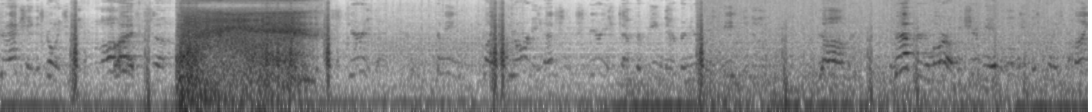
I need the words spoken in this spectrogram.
traction is going to be awesome! I mean, like, you already had some experience after being there for nearly a week, you know? Um, after tomorrow, we should be able to leave this place behind,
